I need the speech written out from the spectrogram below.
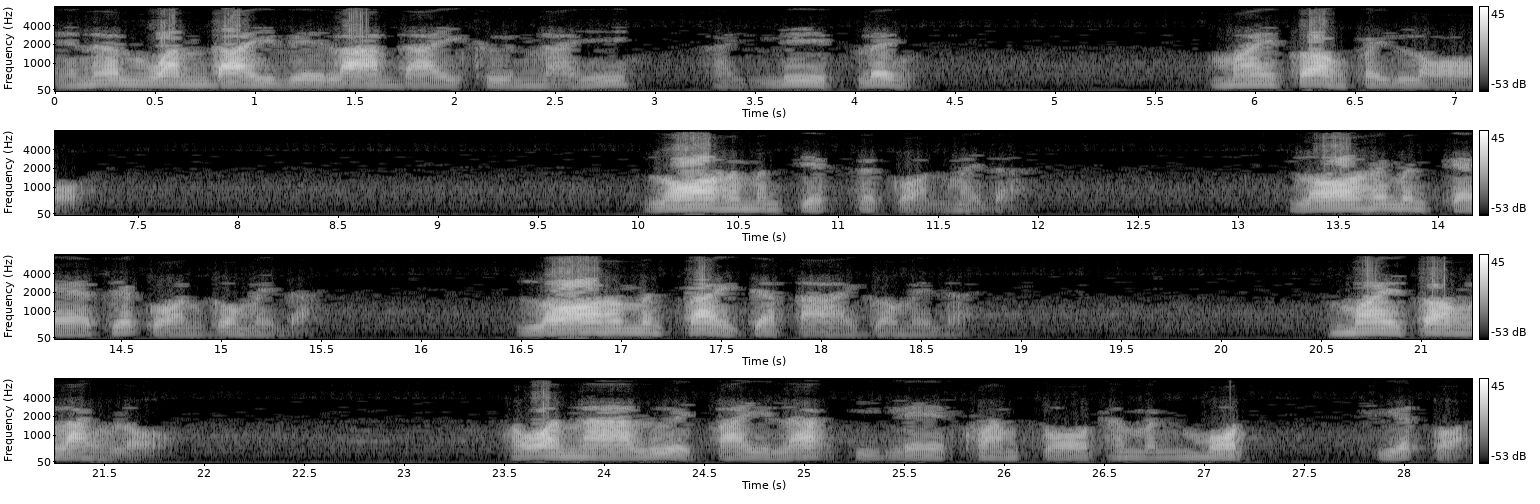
ฉะนั้นวันใดเวลาใดคืนไหน ให้รีบเร่ง ไม่ต้องไปรอ รอให้มันเจ็บซะก่อนไม่ได้ รอให้มันแก่เสียก่อนก็ไม่ได้ รอให้มันใกล้จะตายก็ไม่ได้ ไม่ต้องลั่งรอภาวนาเรื่อยไปละกิเลสความโกรธให้มันหมดเสียก่อน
